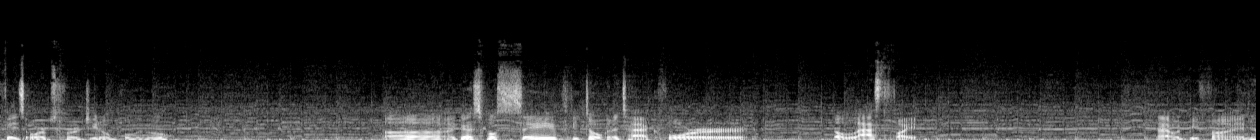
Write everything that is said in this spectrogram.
phase orbs for Vegito Blue. Uh, I guess we'll save the Dokkan attack for the last fight. That would be fine.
